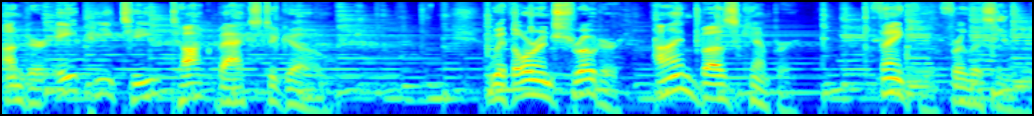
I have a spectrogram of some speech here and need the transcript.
under APT Talkbacks to Go. With Orange Schroeder, I'm Buzz Kemper. Thank you for listening.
